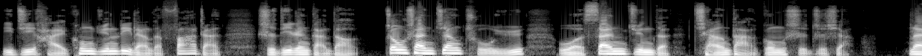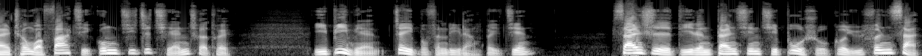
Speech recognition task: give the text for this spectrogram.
以及海空军力量的发展，使敌人感到舟山将处于我三军的强大攻势之下，乃趁我发起攻击之前撤退。以避免这部分力量被歼。三是敌人担心其部署过于分散，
